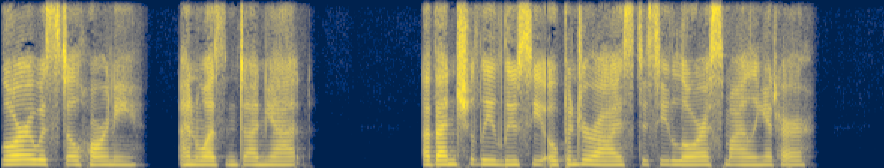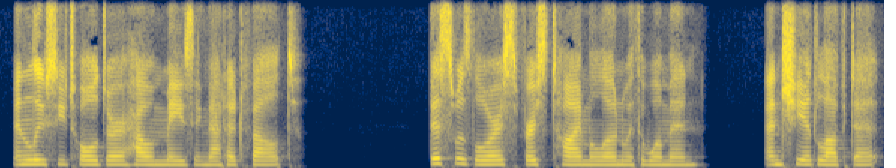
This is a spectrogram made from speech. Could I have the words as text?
Laura was still horny and wasn't done yet. Eventually, Lucy opened her eyes to see Laura smiling at her, and Lucy told her how amazing that had felt. This was Laura's first time alone with a woman, and she had loved it.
